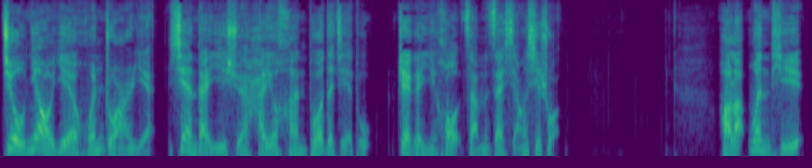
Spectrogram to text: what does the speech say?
就尿液浑浊而言，现代医学还有很多的解读，这个以后咱们再详细说。好了，问题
